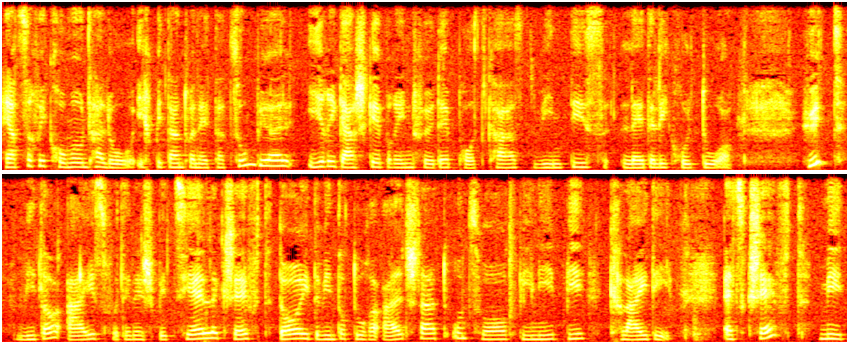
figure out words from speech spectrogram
Herzlich willkommen und hallo. Ich bin Antoinetta Zumbühl, Ihre Gastgeberin für den Podcast Wintis Lädeli Kultur. Heute wieder eines von diesen speziellen Geschäften hier in der Winterthurer Altstadt und zwar bin ich bei Kleidi. Ein Geschäft mit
